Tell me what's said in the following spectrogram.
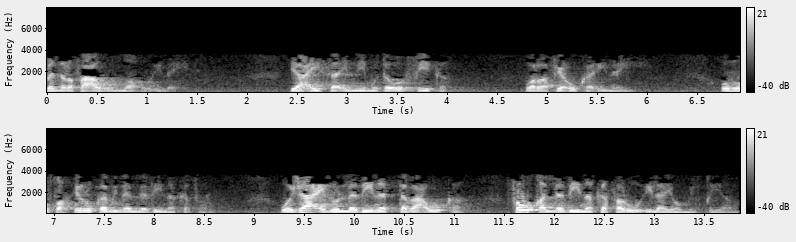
بل رفعه الله إليه. يا عيسى إني متوفيك ورافعك إلي ومطهرك من الذين كفروا وجاعل الذين اتبعوك فوق الذين كفروا إلى يوم القيامة.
